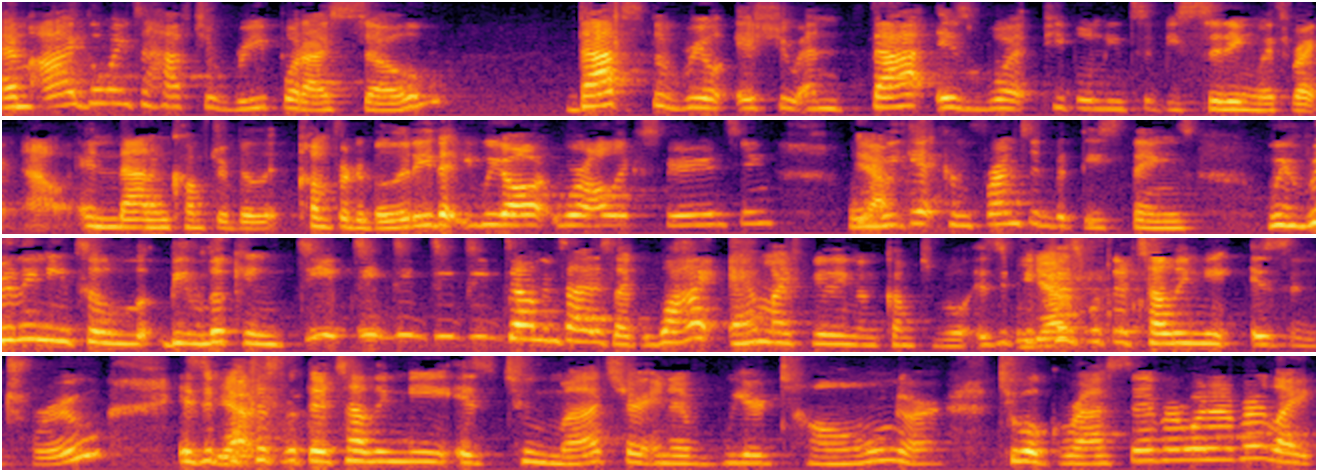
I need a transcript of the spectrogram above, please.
am I going to have to reap what I sow? That's the real issue, and that is what people need to be sitting with right now, in that uncomfortability, comfortability that we all we're all experiencing. When Yeah. we get confronted with these things, we really need to l- be looking deep, deep, deep, deep, deep down inside. It's like, why am I feeling uncomfortable? Is it Yep. because what they're telling me isn't true? Is it Yep. because what they're telling me is too much, or in a weird tone, or too aggressive, or whatever? Like,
